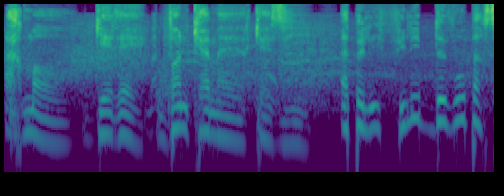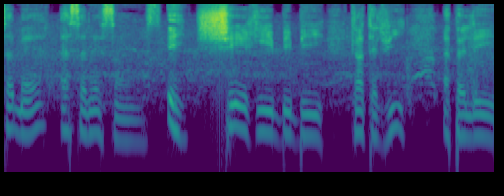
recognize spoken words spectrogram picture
Armor, Guéret, Von Kammer quasi, appelé Philippe Deveau par sa mère à sa naissance, et Chéri Bibi, quant à lui, appelé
